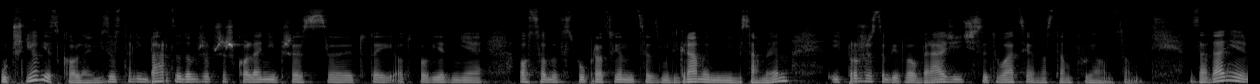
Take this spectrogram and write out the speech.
Uczniowie z kolei zostali bardzo dobrze przeszkoleni przez e, tutaj odpowiednie osoby współpracujące z Milgramem i nim samym i proszę sobie wyobrazić sytuację następującą. Zadanie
